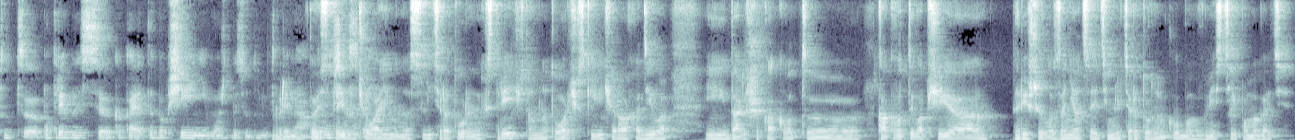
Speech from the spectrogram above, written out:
тут э, потребность э, какая-то в общении может быть удовлетворена. Mm-hmm. То есть ну, ты начала своих. именно с литературных встреч, там на творческие вечера ходила, и дальше как вот, э, как вот ты вообще решила заняться этим литературным клубом вместе и помогать?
